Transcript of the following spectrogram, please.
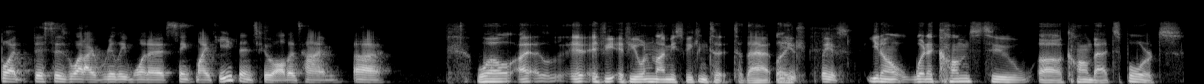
but this is what I really want to sink my teeth into all the time. Uh, Well, I, if you if you wouldn't mind me speaking to, to that, like, please, please. you know, when it comes to uh, combat sports,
